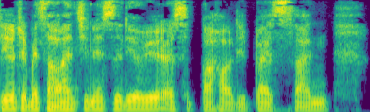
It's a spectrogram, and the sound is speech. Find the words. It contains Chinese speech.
弟兄姐妹早安，今天是六月二十八号，礼拜三。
